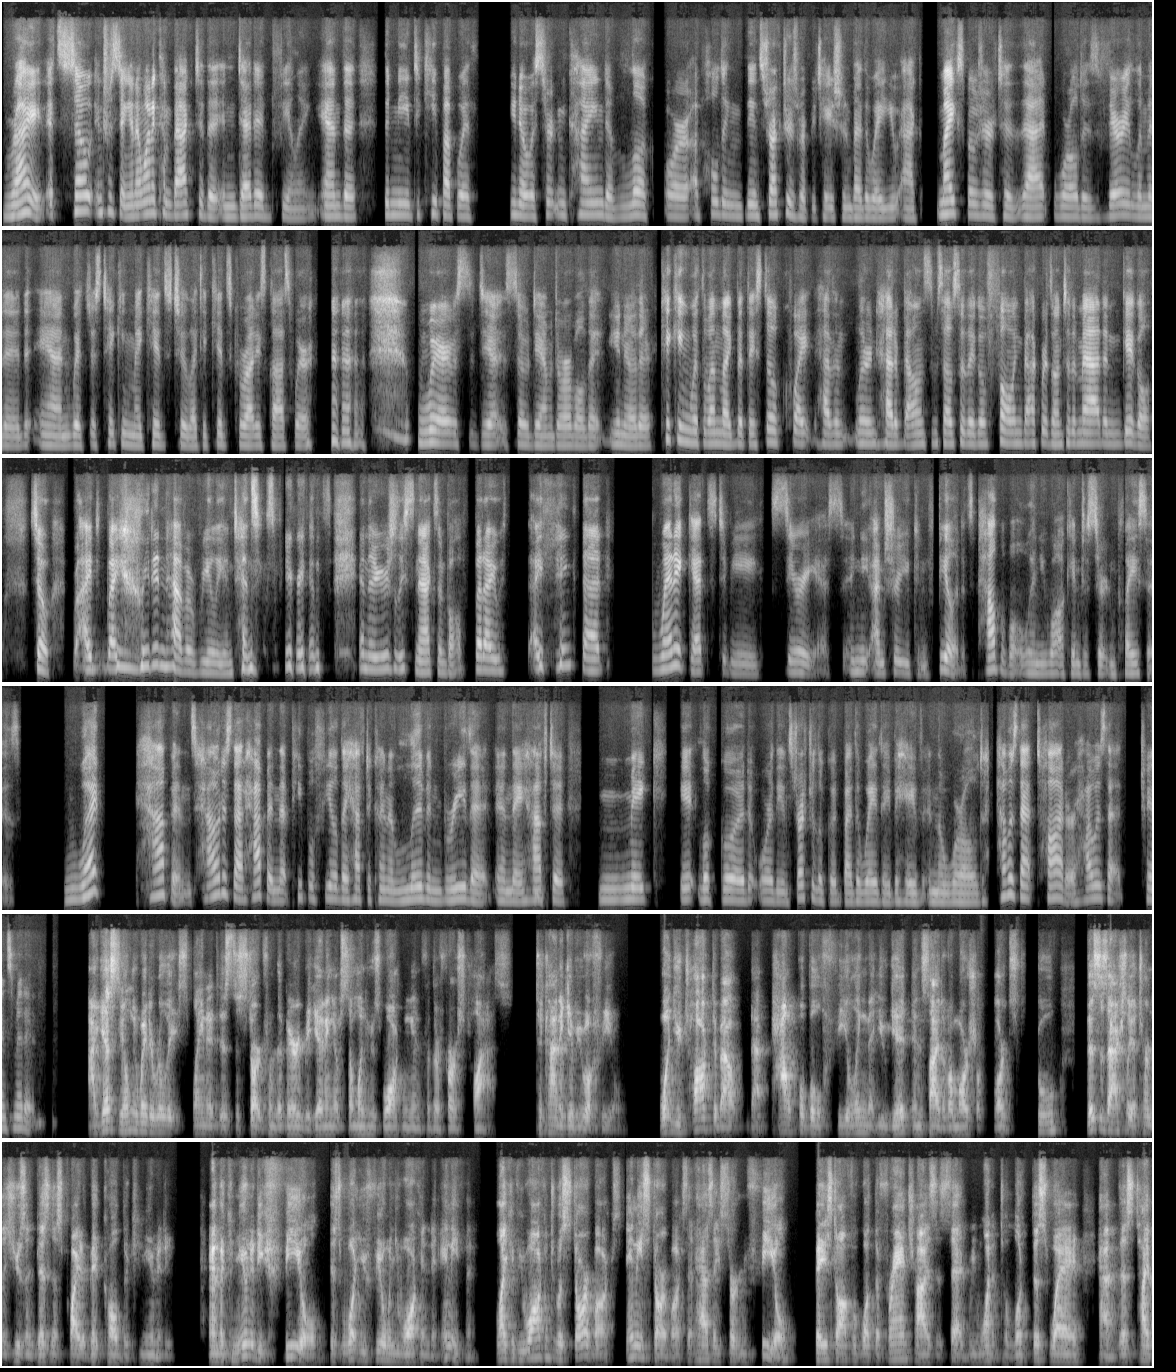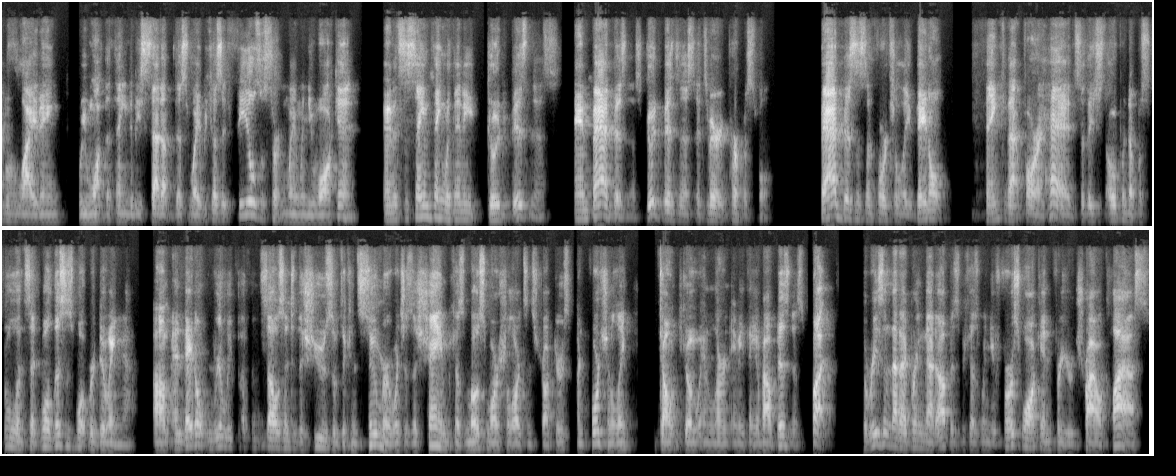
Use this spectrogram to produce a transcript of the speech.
Right. It's so interesting. And I want to come back to the indebted feeling and the the need to keep up with, you know, a certain kind of look or upholding the instructor's reputation by the way you act. My exposure to that world is very limited. And with just taking my kids to like a kids karate's class where where it was so damn adorable that you know they're kicking with one leg but they still quite haven't learned how to balance themselves so they go falling backwards onto the mat and giggle. So I, I we didn't have a really intense experience and there are usually snacks involved but i i think that when it gets to be serious and i'm sure you can feel it it's palpable when you walk into certain places what happens? How does that happen that people feel they have to kind of live and breathe it and they mm. have to make it look good or the instructor look good by the way they behave in the world? How is that taught or how is that transmitted? I guess the only way to really explain it is to start from the very beginning of someone who's walking in for their first class to kind of give you a feel. What you talked about that palpable feeling that you get inside of a martial arts school this is actually a term that's used in business quite a bit called the community and the community feel is what you feel when you walk into anything. Like if you walk into a Starbucks, any Starbucks, it has a certain feel based off of what the franchise has said. We want it to look this way, have this type of lighting. We want the thing to be set up this way because it feels a certain way when you walk in. And it's the same thing with any good business and bad business. Good business, it's very purposeful. Bad business, unfortunately, they don't think that far ahead. So they just opened up a school and said, well, this is what we're doing now. Um, and they don't really put themselves into the shoes of the consumer, which is a shame because most martial arts instructors, unfortunately, don't go and learn anything about business. But the reason that I bring that up is because when you first walk in for your trial class,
